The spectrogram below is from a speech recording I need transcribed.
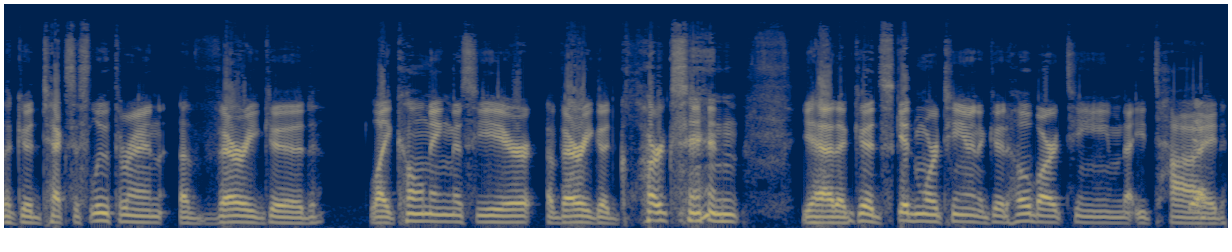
a good Texas Lutheran, a very good Lycoming this year, a very good Clarkson. You had a good Skidmore team and a good Hobart team that you tied. Yeah.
